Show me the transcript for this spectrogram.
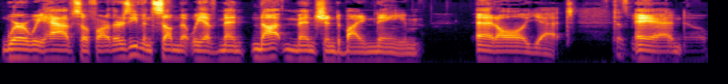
where we have so far. There's even some that we have meant not mentioned by name at all yet. Because we And- know.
